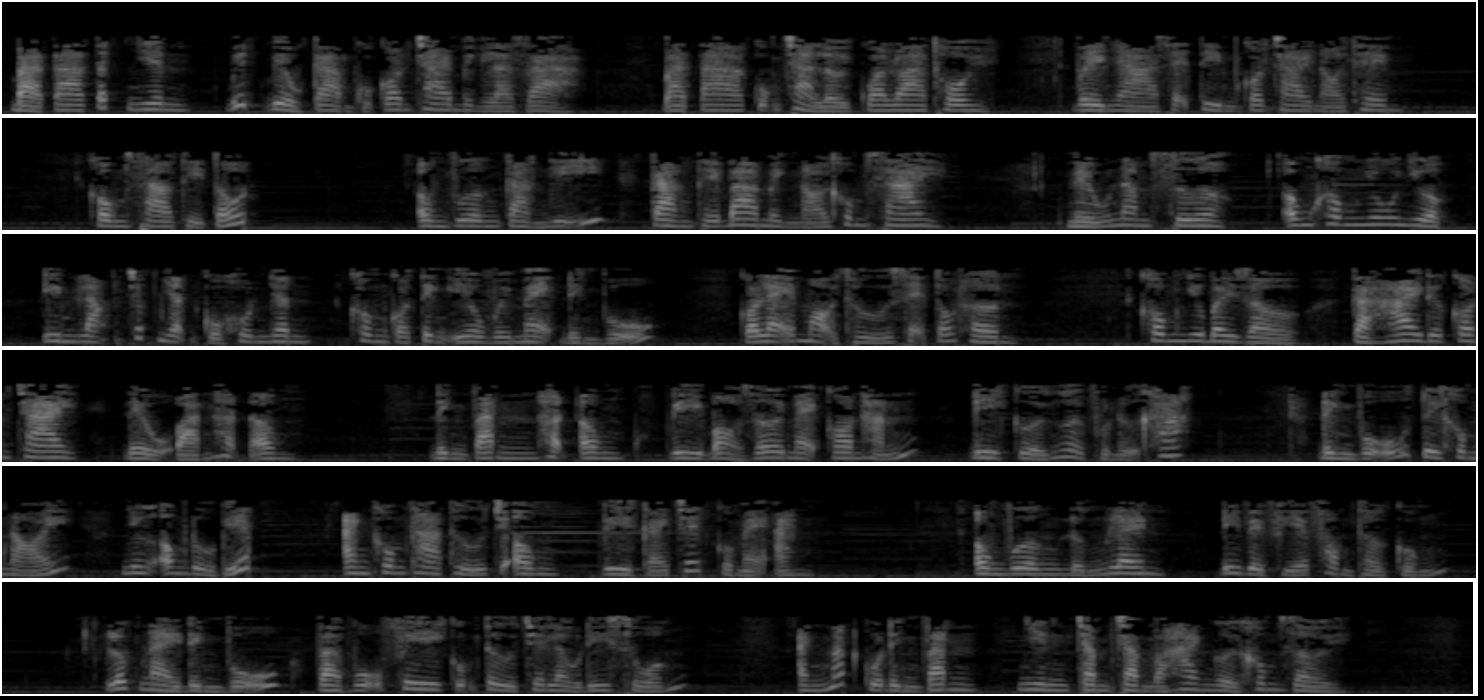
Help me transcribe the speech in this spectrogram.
Bà ta tất nhiên biết biểu cảm của con trai mình là giả, bà ta cũng trả lời qua loa thôi, về nhà sẽ tìm con trai nói thêm. Không sao thì tốt. Ông Vương càng nghĩ, càng thấy ba mình nói không sai. Nếu năm xưa, ông không nhu nhược, im lặng chấp nhận cuộc hôn nhân, không có tình yêu với mẹ Đình Vũ, có lẽ mọi thứ sẽ tốt hơn. Không như bây giờ, cả hai đứa con trai đều oán hận ông. Đình Văn hận ông vì bỏ rơi mẹ con hắn, đi cưới người phụ nữ khác. Đình Vũ tuy không nói, nhưng ông đủ biết, anh không tha thứ cho ông vì cái chết của mẹ anh. Ông Vương đứng lên, đi về phía phòng thờ cúng. Lúc này Đình Vũ và Vũ Phi cũng từ trên lầu đi xuống. Ánh mắt của Đình Văn nhìn chằm chằm vào hai người không rời.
